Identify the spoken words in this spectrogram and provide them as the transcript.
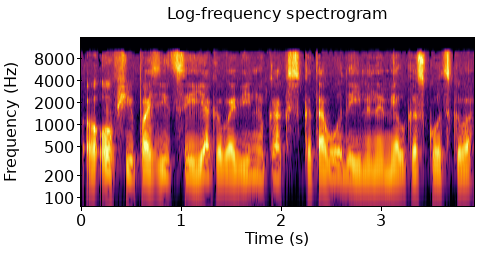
общей позиции Якова Вину как скотовода именно мелкоскотского, э,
